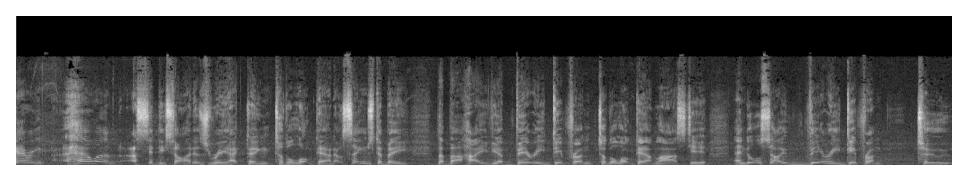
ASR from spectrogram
Gary, how are Sydney siders reacting to the lockdown? It seems to be the behaviour very different to the lockdown last year and also very different to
